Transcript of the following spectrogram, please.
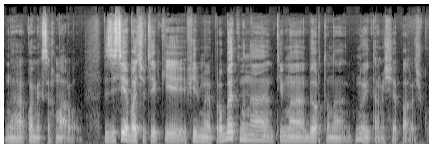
на коміксах Marvel. З DC я бачив тільки фільми про Бетмена, Тіма Бертона, ну і там ще парочку.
